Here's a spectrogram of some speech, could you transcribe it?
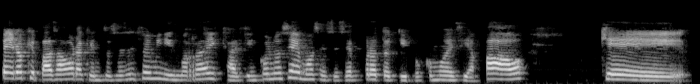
pero ¿qué pasa ahora? Que entonces el feminismo radical, quien conocemos, es ese prototipo, como decía Pau, que,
